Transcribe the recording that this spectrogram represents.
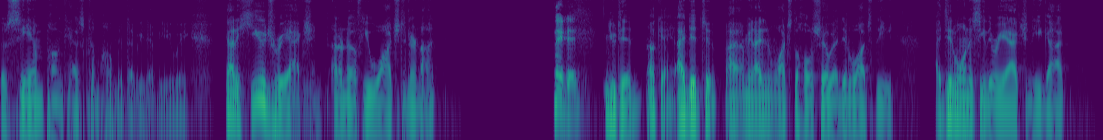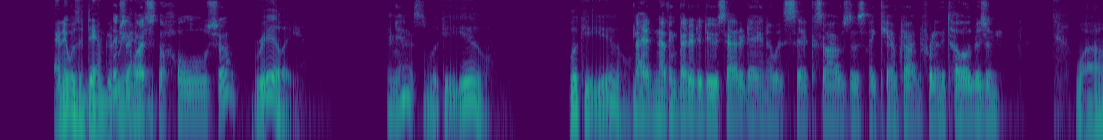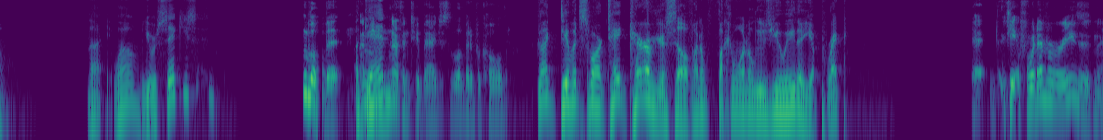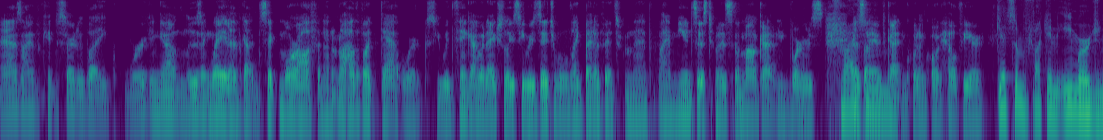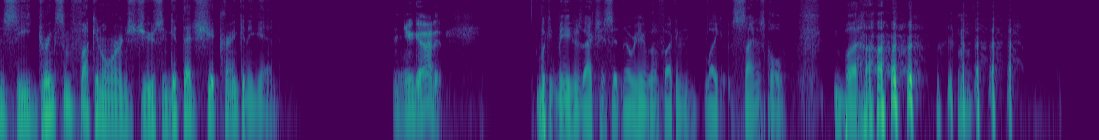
So CM Punk has come home to WWE. Got a huge reaction. I don't know if you watched it or not. They did. You did? Okay. I did too. I, I mean, I didn't watch the whole show, but I did watch the. I did want to see the reaction he got, and it was a damn good I actually reaction. watched the whole show. Really? Yes. Look at you. Look at you. I had nothing better to do Saturday and I was sick, so I was just like camped out in front of the television. Wow. Not well. You were sick. You said. A little bit. I Again? mean, nothing too bad, just a little bit of a cold. God damn it, Smark. Take care of yourself. I don't fucking want to lose you either. You prick. Uh, for whatever reason, as I've started like working out and losing weight, I've gotten sick more often. I don't know how the fuck that works. You would think I would actually see residual like benefits from that. But my immune system has somehow gotten worse Try as I've gotten quote unquote healthier. get some fucking Emergen-C, drink some fucking orange juice, and get that shit cranking again. And you got it. Look at me, who's actually sitting over here with a fucking like sinus cold. But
